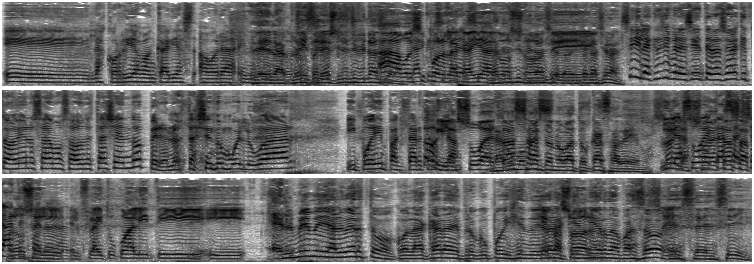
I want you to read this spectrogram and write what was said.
eh, las corridas bancarias ahora en el De la mundo, ¿no? crisis, pero es- crisis financiera. Ah, vos La decís por la caída la crisis financiera de- internacional. Sí, la crisis financiera internacional que todavía no sabemos a dónde está yendo, pero no está yendo a un buen lugar y puede impactar No, y también. la suba de En algún tasas. momento nos va a tocar, sabemos. Y no, y la la suba de tasas ya produce el, el flight to quality y. El meme de Alberto con la cara de preocupado diciendo, ¿y ¿Qué ahora qué ahora? mierda pasó? Sí. Ese, sí,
